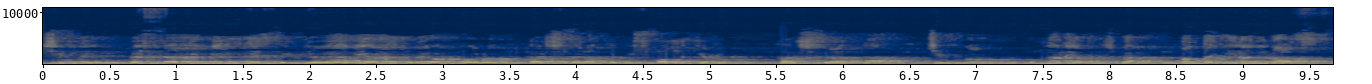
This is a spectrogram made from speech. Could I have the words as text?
Şimdi Östergen beni destekliyor veya bir yerde duruyor, sonra karşı tarafta düşmanlık yapıp karşı tarafta cephe alıyor. Bunlar yanlış. Ben bundan da inanın rahatsızım.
